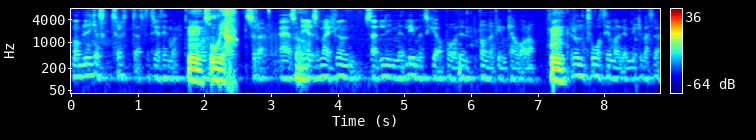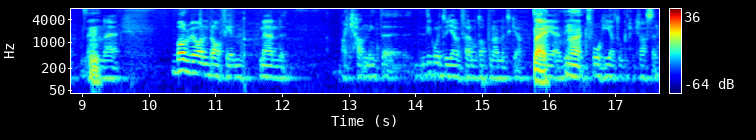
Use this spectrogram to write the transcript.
man blir ganska trött efter tre timmar. mm. Så- Oh ja. Sådär. Eh, så det är liksom verkligen så här limit, limit tycker jag på hur lång en film kan vara. Mm, Runt två timmar är det mycket bättre. Men eh, Barbie var en bra film men man kan inte, det går inte att jämföra mot Oppenheimer tycker jag. Nej. Det är, det är Nej. två helt olika klasser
